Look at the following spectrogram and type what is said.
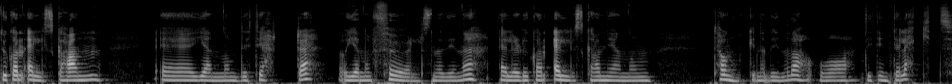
du kan elske Han eh, gjennom ditt hjerte og gjennom følelsene dine, eller du kan elske Han gjennom tankene dine da, og ditt intellekt.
